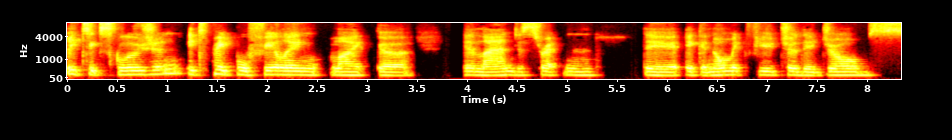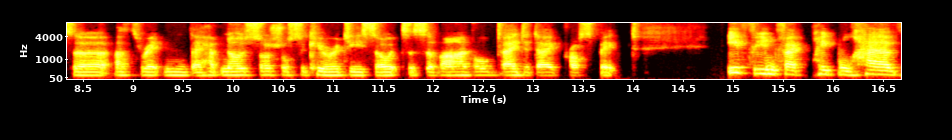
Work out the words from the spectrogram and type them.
It's exclusion, it's people feeling like uh, their land is threatened, their economic future, their jobs uh, are threatened, they have no social security, so it's a survival, day to day prospect. If, in fact, people have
